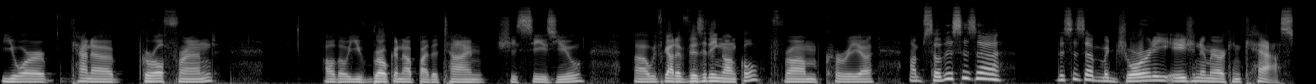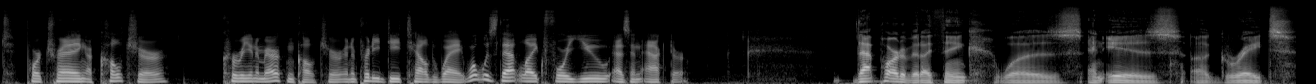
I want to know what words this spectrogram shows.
your kind of girlfriend although you've broken up by the time she sees you. Uh, we've got a visiting uncle from Korea. Um, so this is a this is a majority Asian American cast portraying a culture, Korean American culture, in a pretty detailed way. What was that like for you as an actor? That part of it, I think, was and is a great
